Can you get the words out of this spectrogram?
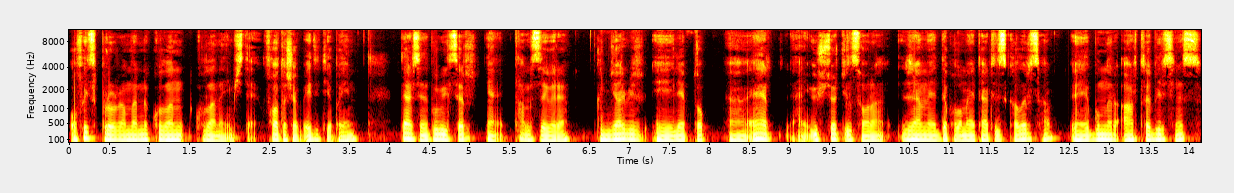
Office programlarını kullan kullanayım işte. Photoshop edit yapayım. Derseniz bu bilgisayar yani tam size göre güncel bir e, laptop e, eğer yani 3-4 yıl sonra RAM ve depolama yetersiz kalırsa e, bunları artırabilirsiniz.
